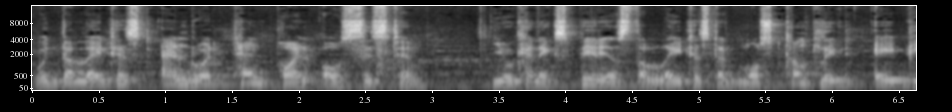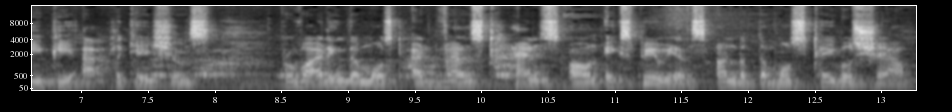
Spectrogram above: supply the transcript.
With the latest Android 10.0 system, you can experience the latest and most complete app applications, providing the most advanced hands-on experience under the most stable shell.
